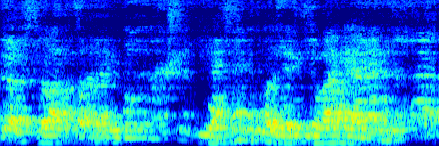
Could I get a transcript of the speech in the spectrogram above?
就是爱你，爱你就是我爱你。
